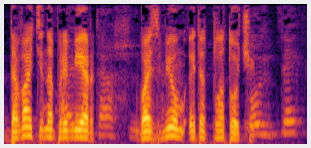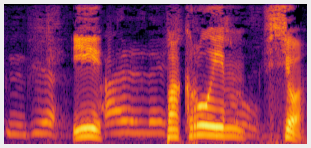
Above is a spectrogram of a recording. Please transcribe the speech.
Давайте, например, возьмем этот платочек и покроем все.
